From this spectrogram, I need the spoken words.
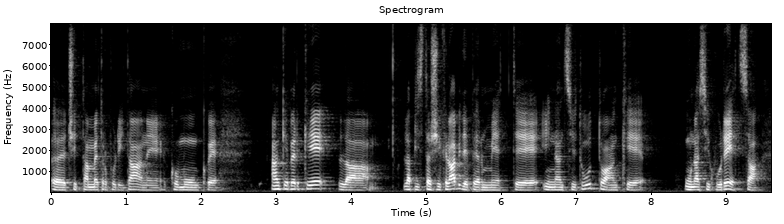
eh, città metropolitane comunque. Anche perché la, la pista ciclabile permette innanzitutto anche una sicurezza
